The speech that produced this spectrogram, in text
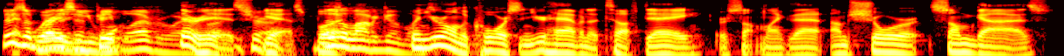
There's whether abrasive you people want- everywhere, There but is, sure. yes, but There's a lot of good When you're on the course and you're having a tough day or something like that, I'm sure some guys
